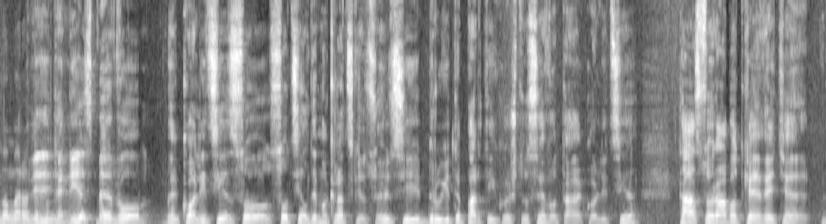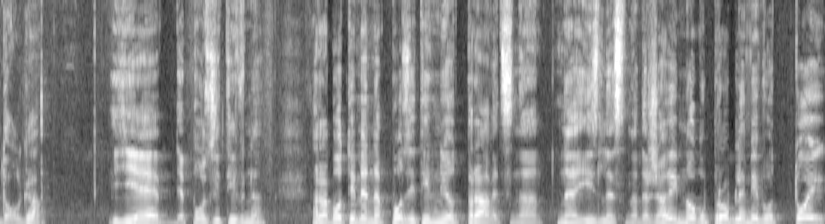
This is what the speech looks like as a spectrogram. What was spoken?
ВМРО? Видите, ние сме во коалиција со Социјалдемократскиот сојуз и другите партии кои што се во таа коалиција. Таа соработка е веќе долга, е позитивна, работиме на позитивниот правец на, на излез на држава и многу проблеми во тој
